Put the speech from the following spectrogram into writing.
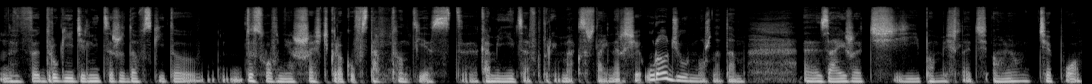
w drugiej dzielnicy żydowskiej, to dosłownie sześć kroków stamtąd jest kamienica, w której Max Steiner się urodził. Można tam e, zajrzeć i pomyśleć o ciepło,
